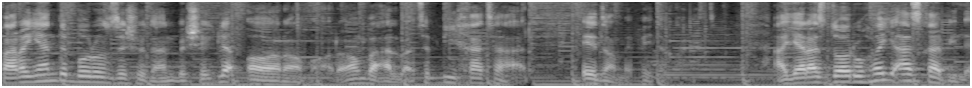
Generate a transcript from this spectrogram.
فرایند برونزه شدن به شکل آرام آرام و البته بی خطر ادامه پیدا کند. اگر از داروهایی از قبیل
